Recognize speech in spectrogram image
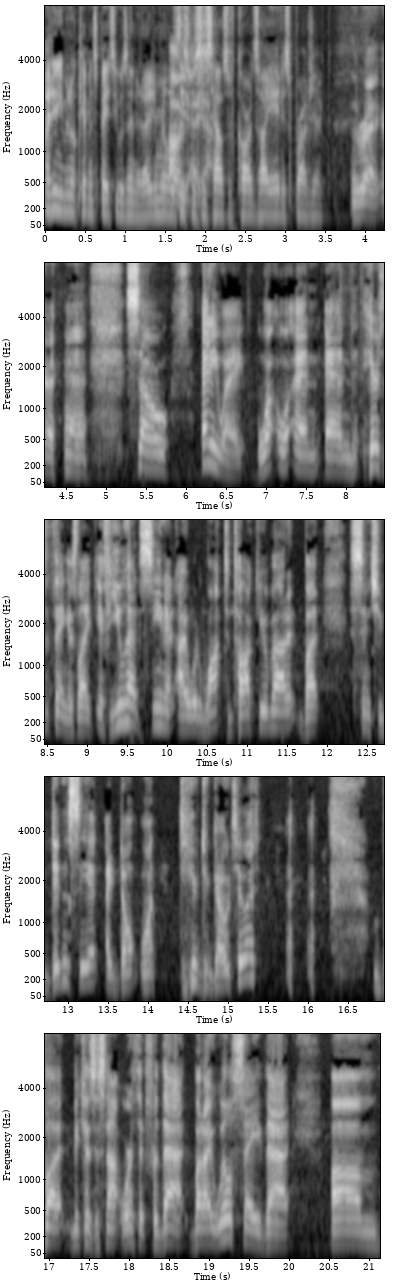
I didn't even know Kevin Spacey was in it. I didn't realize Oh, this yeah, was his. House of Cards hiatus project. Right. right. so anyway, what, and and here's the thing: is like if you had seen it, I would want to talk to you about it. But since you didn't see it, I don't want you to go to it. but because it's not worth it for that. But I will say that um,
